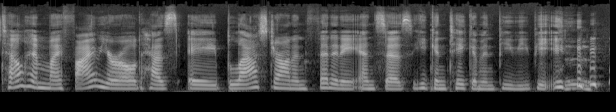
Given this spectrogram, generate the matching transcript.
Tell him my five year old has a Blastron Infinity and says he can take him in PvP.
